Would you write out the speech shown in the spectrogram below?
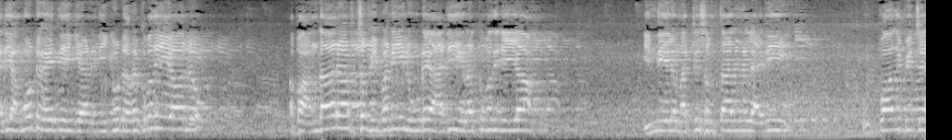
അരി അങ്ങോട്ട് കയറ്റിയിരിക്കുകയാണ് ഇനി ഇങ്ങോട്ട് ഇറക്കുമതി ചെയ്യാമല്ലോ. അപ്പൊ അന്താരാഷ്ട്ര വിപണിയിലൂടെ അരി ഇറക്കുമതി ചെയ്യാം. ഇന്ത്യയിലെ മറ്റു സംസ്ഥാനങ്ങളിൽ അരി ഉത്പാദിപ്പിച്ച്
